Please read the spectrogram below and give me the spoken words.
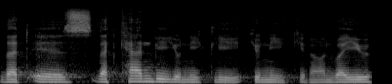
that, is, that can be uniquely unique, you know, and where you,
